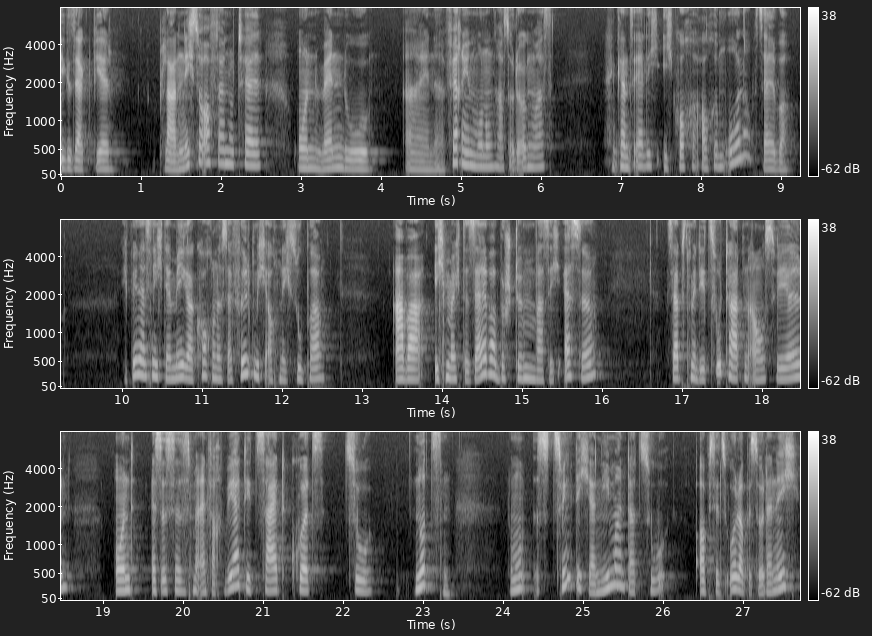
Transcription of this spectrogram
wie gesagt, wir planen nicht so oft ein Hotel und wenn du eine Ferienwohnung hast oder irgendwas, ganz ehrlich, ich koche auch im Urlaub selber. Ich bin jetzt nicht der Mega-Koch und das erfüllt mich auch nicht super, aber ich möchte selber bestimmen, was ich esse, selbst mir die Zutaten auswählen und es ist es mir einfach wert, die Zeit kurz zu nutzen. Es zwingt dich ja niemand dazu, ob es jetzt Urlaub ist oder nicht,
